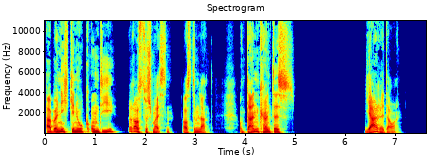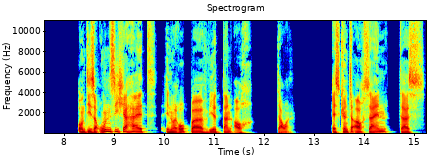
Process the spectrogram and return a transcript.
aber nicht genug, um die rauszuschmeißen aus dem Land. Und dann könnte es Jahre dauern. Und diese Unsicherheit in Europa wird dann auch dauern. Es könnte auch sein, dass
